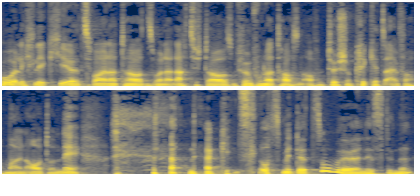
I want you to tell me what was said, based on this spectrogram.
cool, ich leg hier 200.000, 280.000, 500.000 auf den Tisch und krieg jetzt einfach mal ein Auto. Nee, da geht's los mit der Zubehörliste. Ne?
